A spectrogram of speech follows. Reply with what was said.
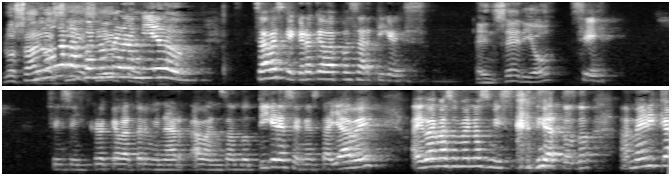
Los alas, no, no me da miedo. Sabes que creo que va a pasar Tigres. ¿En serio? Sí. Sí, sí, creo que va a terminar avanzando Tigres en esta llave. Ahí van más o menos mis candidatos, ¿no? América,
